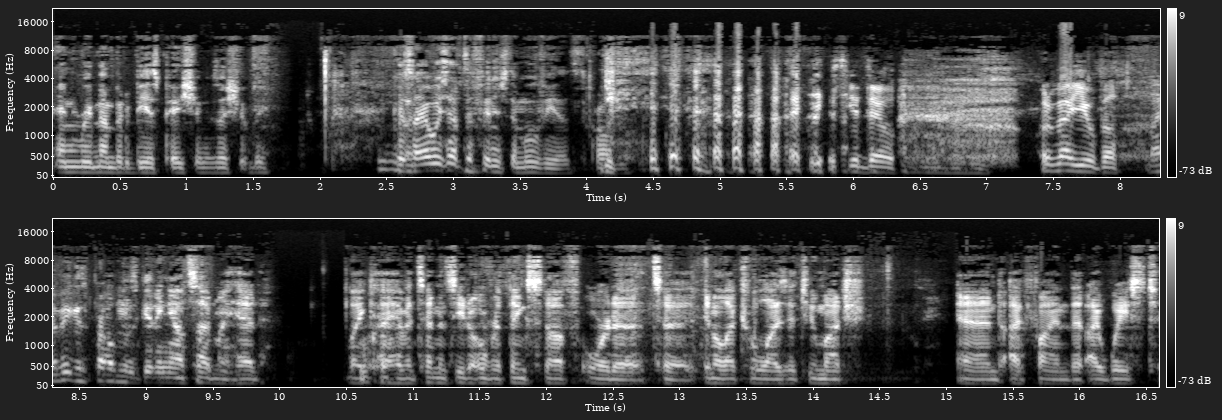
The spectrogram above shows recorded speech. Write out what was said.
and remember to be as patient as I should be. Because I always have to finish the movie. That's the problem. yes, you do. What about you, Bill? My biggest problem is getting outside my head. Like I have a tendency to overthink stuff or to to intellectualize it too much, and I find that I waste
